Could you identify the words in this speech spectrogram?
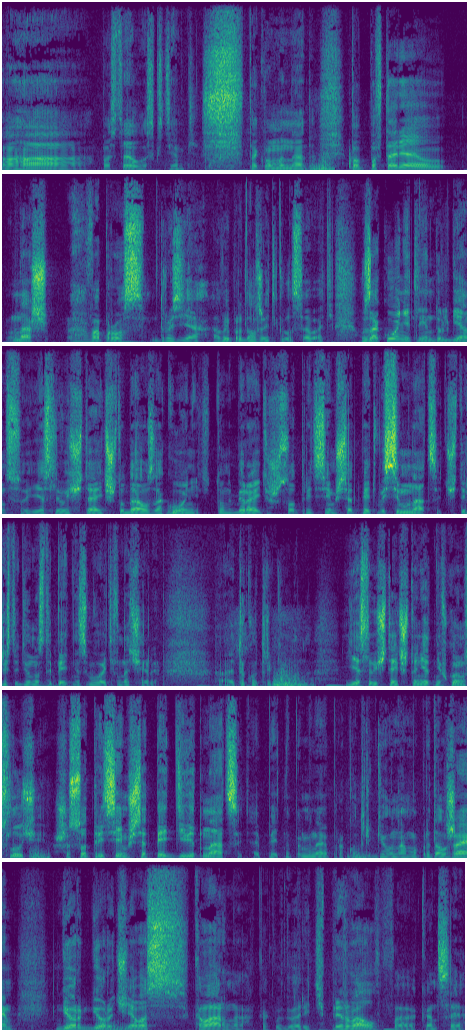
Ага, поставил вас к стенке. Так вам и надо. Повторяю наш э, вопрос, друзья, а вы продолжайте голосовать. Узаконить ли индульгенцию? Если вы считаете, что да, узаконить, то набирайте 637 65 18 495, не забывайте в начале. А, это код региона. Если вы считаете, что нет, ни в коем случае, 637 65 19, опять напоминаю про код региона, а мы продолжаем. Георг Георгиевич, я вас коварно, как вы говорите, прервал в э, конце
